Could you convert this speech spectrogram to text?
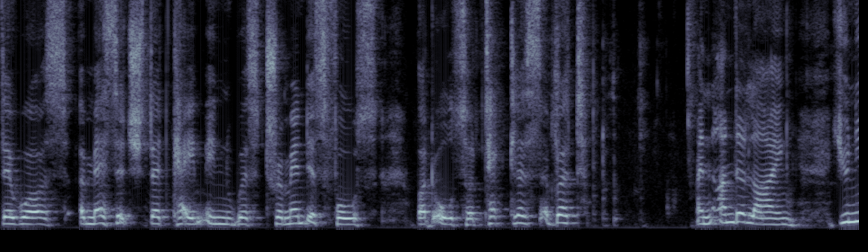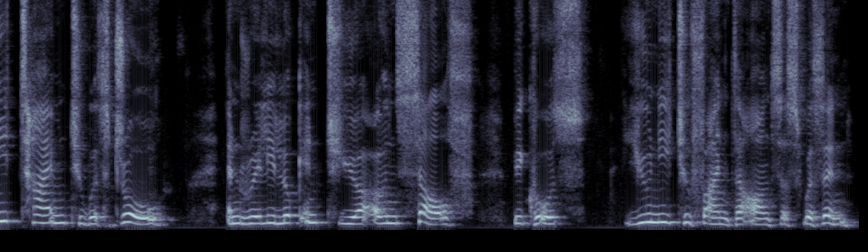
there was a message that came in with tremendous force, but also tactless a bit and underlying, you need time to withdraw and really look into your own self because you need to find the answers within.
